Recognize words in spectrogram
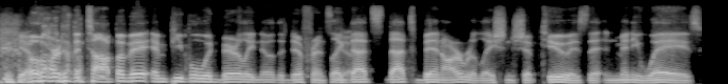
Yeah. over the top of it and people would barely know the difference. Like Yeah. that's that's been our relationship too is that in many ways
